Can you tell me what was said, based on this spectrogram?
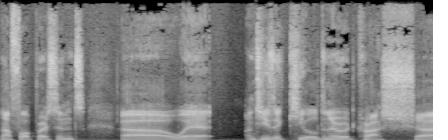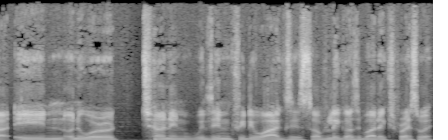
Now, four persons were on Tuesday killed in a road crash in Oniworo turning within Fidiwo axis of Lagos Ibadan Expressway.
